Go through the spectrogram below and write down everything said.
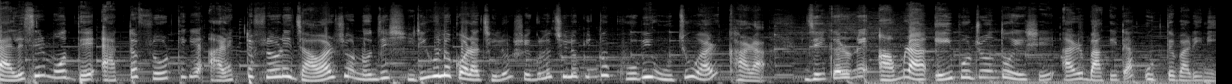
প্যালেসের মধ্যে একটা ফ্লোর থেকে আর একটা ফ্লোরে যাওয়ার জন্য যে সিঁড়িগুলো করা ছিল, সেগুলো ছিল কিন্তু খুবই উঁচু আর খাড়া। যেই কারণে আমরা এই পর্যন্ত এসে আর বাকিটা উঠতে পারিনি।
